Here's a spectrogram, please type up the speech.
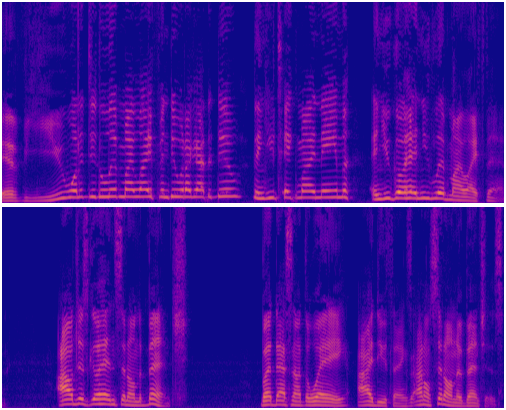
If you wanted to live my life and do what I got to do, then you take my name and you go ahead and you live my life then. I'll just go ahead and sit on the bench. But that's not the way I do things. I don't sit on the benches.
